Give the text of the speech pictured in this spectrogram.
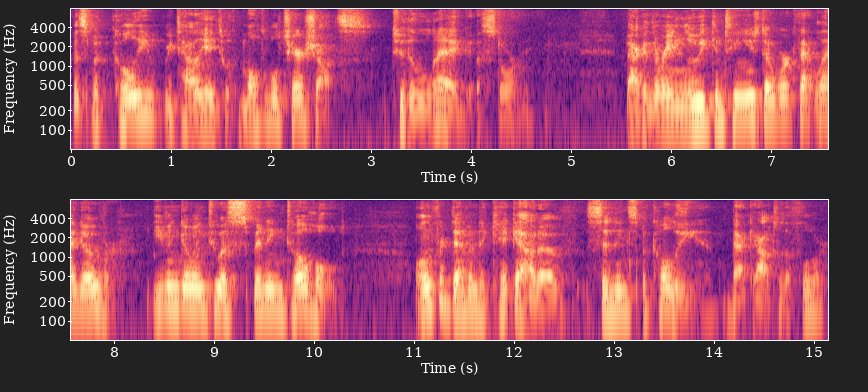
but Spicolli retaliates with multiple chair shots to the leg of Storm. Back in the ring, Louis continues to work that leg over, even going to a spinning toe hold, only for Devon to kick out of, sending Spicolli back out to the floor.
